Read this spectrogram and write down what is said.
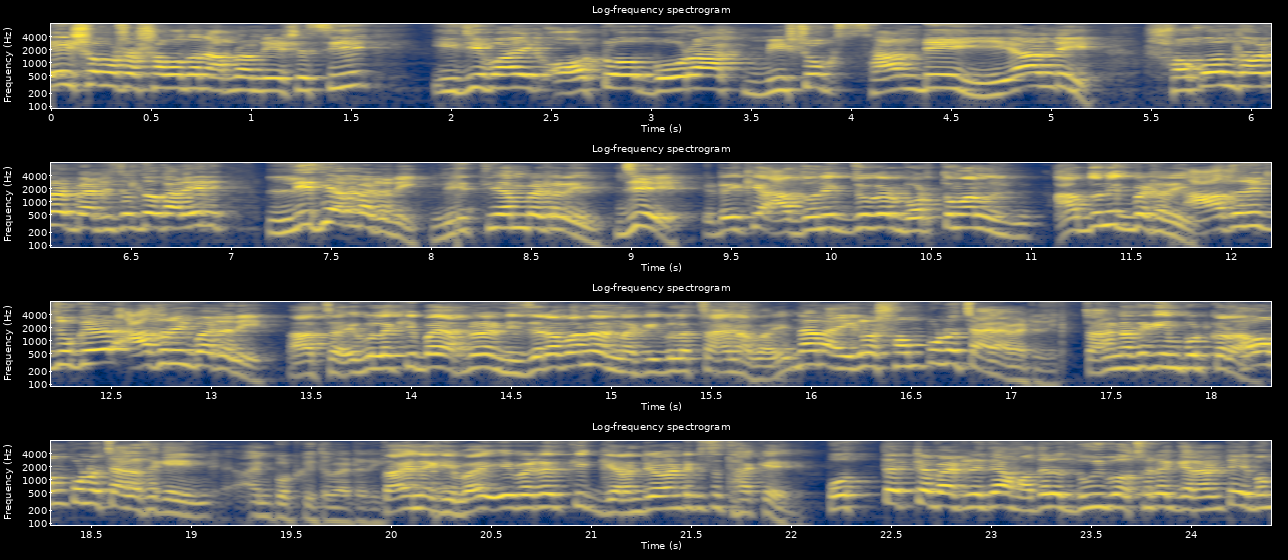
এই সমস্যার সমাধানে আমরা নিয়ে এসেছি। ইজি বাইক অটো বোরাক মিশুক সানডি ইয়ান্ডি সকল ধরনের ব্যাটারি চালিত গাড়ির লিথিয়াম ব্যাটারি লিথিয়াম ব্যাটারি জি। এটা কি আধুনিক যুগের বর্তমান আধুনিক ব্যাটারি আধুনিক যুগের আধুনিক ব্যাটারি আচ্ছা এগুলা কি ভাই আপনারা নিজেরা বানান নাকি এগুলো চায়না ভাই? না না এগুলো সম্পূর্ণ চায়না ব্যাটারি চায়না থেকে ইম্পোর্ট করা? সম্পূর্ণ চায়না থেকে ইম্পোর্টকৃত ব্যাটারি তাই নাকি ভাই? এই ব্যাটারি কি গ্যারান্টি ওয়ারেন্টি কিছু থাকে? প্রত্যেকটা ব্যাটারিতে আমাদের দুই বছরের গ্যারান্টি এবং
